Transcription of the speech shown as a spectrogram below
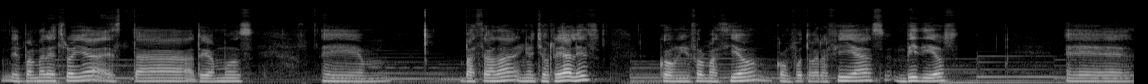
del Palmar de Troya está, digamos, eh, basada en hechos reales, con información, con fotografías, vídeos, eh,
